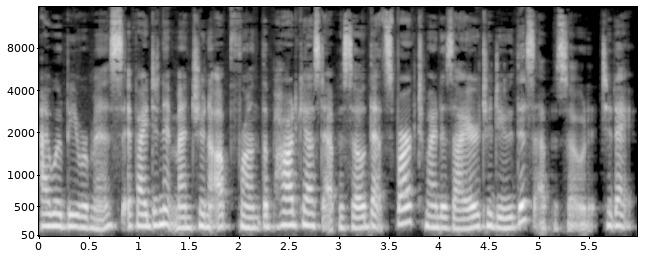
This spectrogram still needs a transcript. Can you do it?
I would be remiss if I didn't mention upfront the podcast episode that sparked my desire to do this episode today.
